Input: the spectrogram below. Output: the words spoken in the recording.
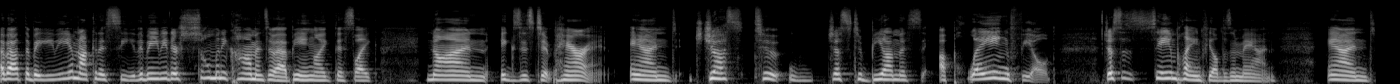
about the baby. I'm not going to see the baby. There's so many comments about being like this, like non existent parent. And just to just to be on this a playing field, just the same playing field as a man, and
